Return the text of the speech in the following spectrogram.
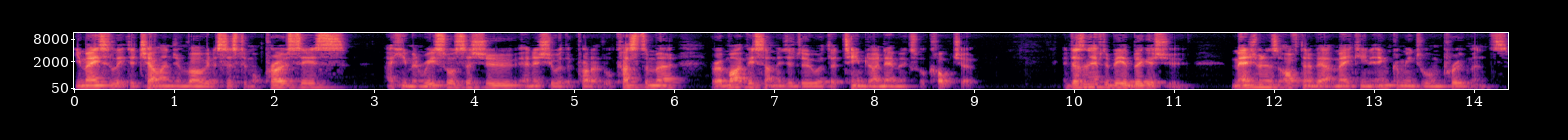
You may select a challenge involving a system or process, a human resource issue, an issue with a product or customer, or it might be something to do with the team dynamics or culture. It doesn't have to be a big issue. Management is often about making incremental improvements.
